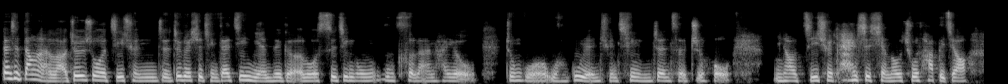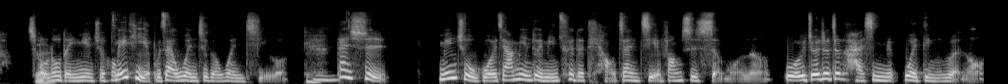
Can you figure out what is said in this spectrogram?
但是当然了，就是说集权的这个事情，在今年那个俄罗斯进攻乌克兰，还有中国罔顾人权清零政策之后，你要集权开始显露出它比较丑陋的一面之后，媒体也不再问这个问题了。但是。民主国家面对明确的挑战，解方是什么呢？我觉得这个还是未定论哦。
